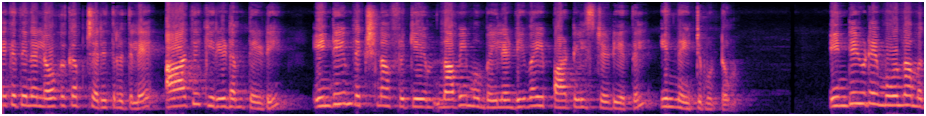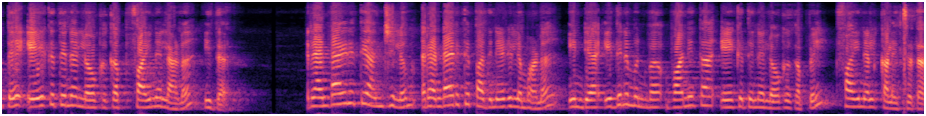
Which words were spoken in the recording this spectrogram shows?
ഏകദിന ലോകകപ്പ് ചരിത്രത്തിലെ ആദ്യ കിരീടം തേടി ഇന്ത്യയും ദക്ഷിണാഫ്രിക്കയും നവി മുംബൈയിലെ ഡിവൈ പാട്ടീൽ സ്റ്റേഡിയത്തിൽ ഇന്ന് ഏറ്റുമുട്ടും ഇന്ത്യയുടെ മൂന്നാമത്തെ ഏകദിന ലോകകപ്പ് ഫൈനലാണ് ഇത്. രണ്ടായിരത്തി അഞ്ചിലും രണ്ടായിരത്തി പതിനേഴിലുമാണ് ഇന്ത്യ ഇതിനു മുൻപ് വനിതാ ഏകദിന ലോകകപ്പിൽ ഫൈനൽ കളിച്ചത്.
